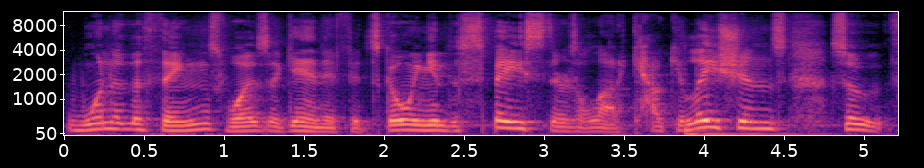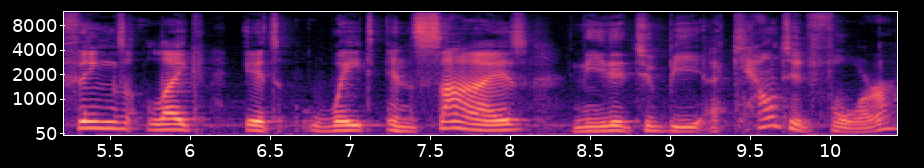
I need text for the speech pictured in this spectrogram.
one of the things was, again, if it's going into space, there's a lot of calculations. So things like its weight and size needed to be accounted for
